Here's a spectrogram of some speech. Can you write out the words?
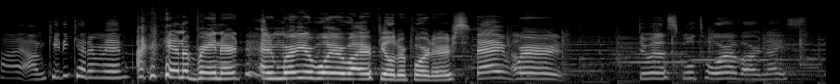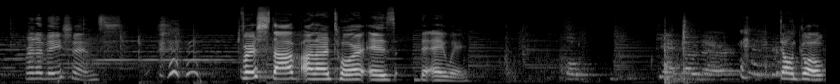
Hi, I'm Katie Ketterman. I'm Hannah Brainard, and we're your Warrior Wire field reporters. Today we're doing a school tour of our nice renovations. First stop on our tour is the A Wing. Oh, can't go there. Don't go.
